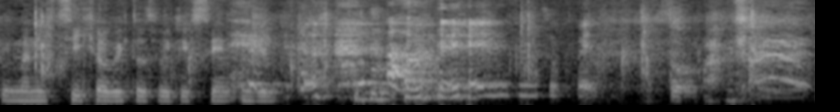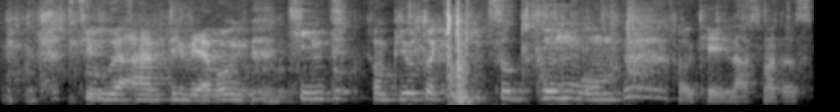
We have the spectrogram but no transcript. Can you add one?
Bin mir nicht sicher, ob ich das wirklich senden will. Aber die Hände sind so fett. So. Die Uranti-Werbung, Kind, Computerkind, zu dumm um. Okay, lassen wir das.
